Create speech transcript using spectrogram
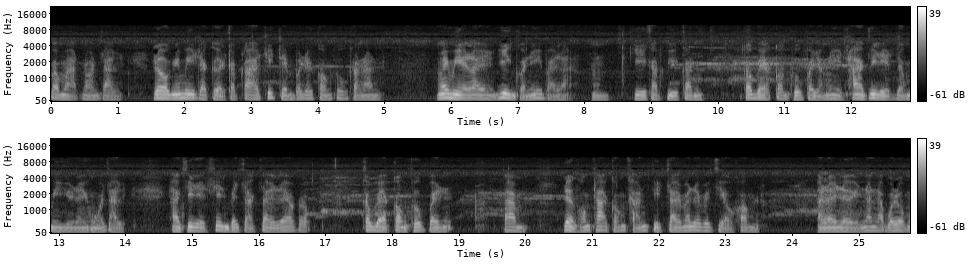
ประมาทนอนใจ โลกนี้มีแต่เกิดกับตายที่เต็มไปด้วยกองทุกข์เท่านั้น ไม่มีอะไรยิ่งกว่านี้ไปละกี่กับกี่กัน ก็แบกกองทุกข์ไปอย่างนี้ ถ้ากิเลสยังมีอยู่ในหัวใจ ถ้ากิเลสสิ้นไปจากใจแล้วก็ก็แบกกองทุกข์ไปตามเรื่องของธาตุของขันจิตใจไม่ได้ไปเกี่ยวข้อง อะไรเลยนั่นแหละบรม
